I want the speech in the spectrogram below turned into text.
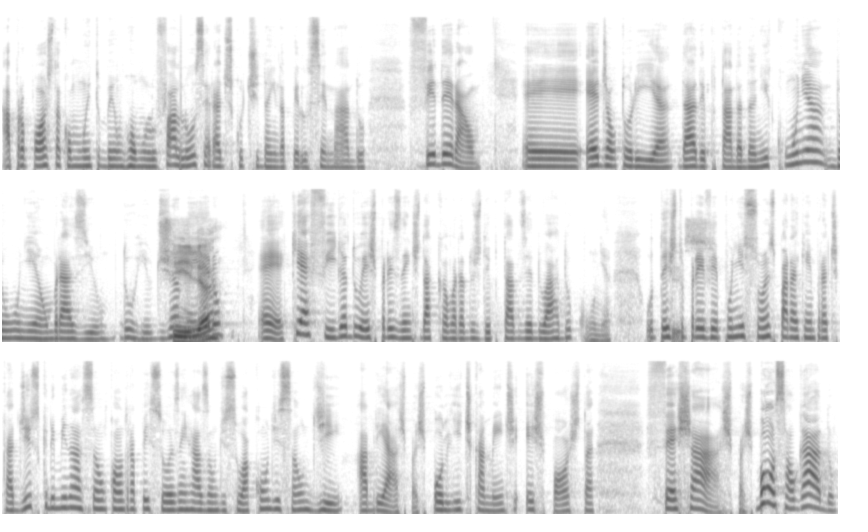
A proposta, como muito bem o Rômulo falou, será discutida ainda pelo Senado Federal. É, é de autoria da deputada Dani Cunha, do União Brasil do Rio de Janeiro. Filha é, que é filha do ex-presidente da Câmara dos Deputados, Eduardo Cunha. O texto Isso. prevê punições para quem praticar discriminação contra pessoas em razão de sua condição de, abre aspas, politicamente exposta, fecha aspas. Bom, Salgado,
